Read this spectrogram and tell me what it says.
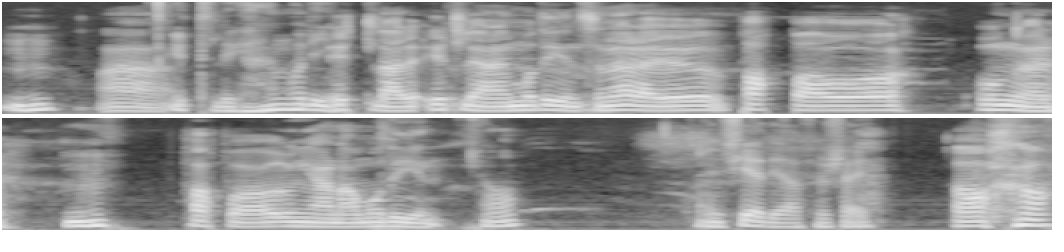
Mm. Eh, Ytterligare en Modin. ytterligare, ytterligare en Modin. Sen är det ju pappa och ungar. Mm. Pappa och ungarna Modin. Ja. En kedja för sig. Ja,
